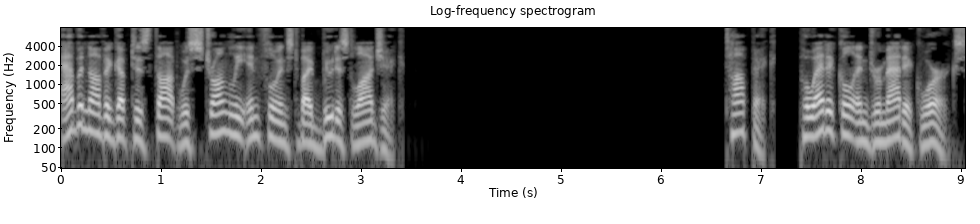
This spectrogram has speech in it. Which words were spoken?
Abhinavagupta's thought was strongly influenced by Buddhist logic. Poetical and dramatic works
